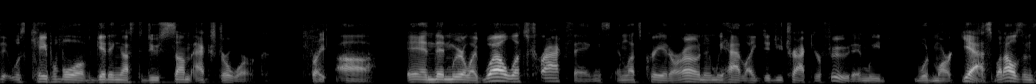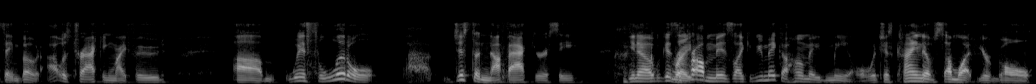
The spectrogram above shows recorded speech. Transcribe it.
it was capable of getting us to do some extra work. Right. Uh and then we were like, well, let's track things and let's create our own. And we had like, did you track your food? And we would mark yes. But I was in the same boat. I was tracking my food um, with little, just enough accuracy. You know, because the problem is like if you make a homemade meal, which is kind of somewhat your goal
